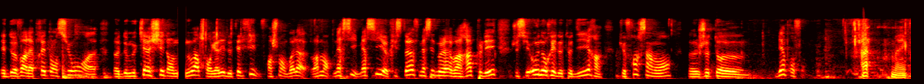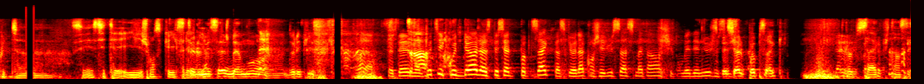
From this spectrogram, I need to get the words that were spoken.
et de avoir la prétention euh, de me cacher dans le noir pour regarder de tels films. Franchement, voilà, vraiment, merci, merci euh, Christophe, merci de me l'avoir rappelé. Je suis honoré de te dire que franchement, euh, je te bien profond. Ah, bah écoute, c'était, je pense qu'il fallait C'était le message d'amour euh, de l'épisode. Voilà, c'était mon petit coup de gueule spécial pop sac parce que là, quand j'ai lu ça ce matin, je suis tombé des nues. Je me suis- Spécial pop sac. Pop sac, putain, c'est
